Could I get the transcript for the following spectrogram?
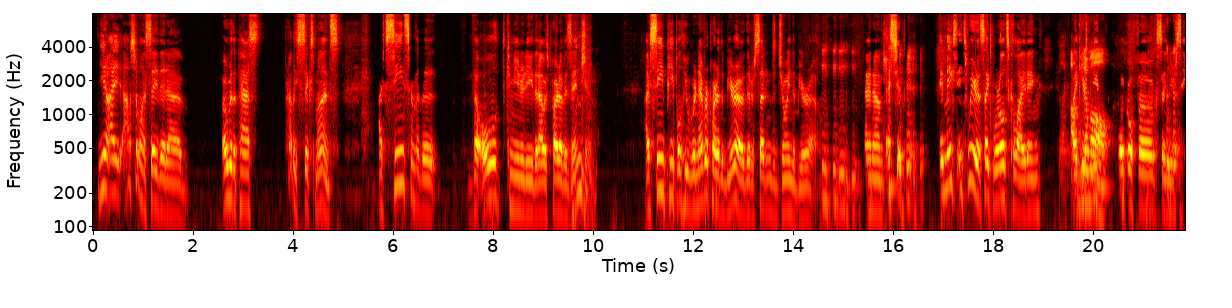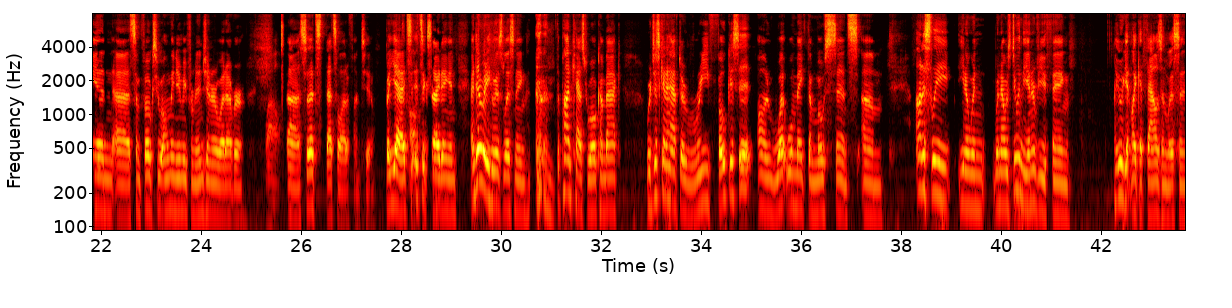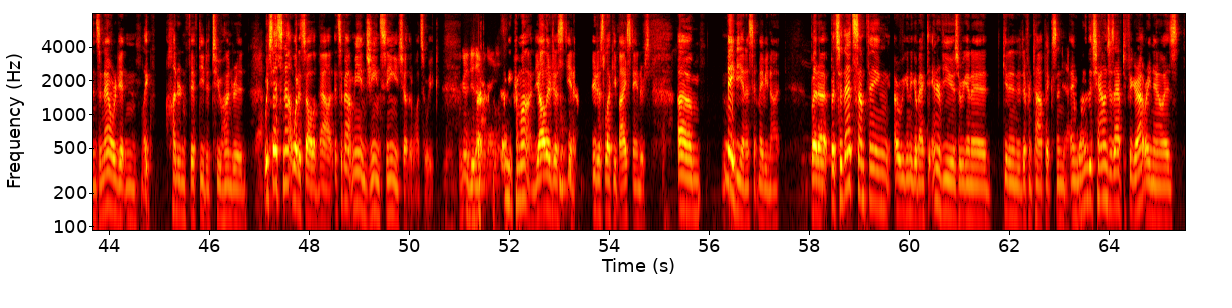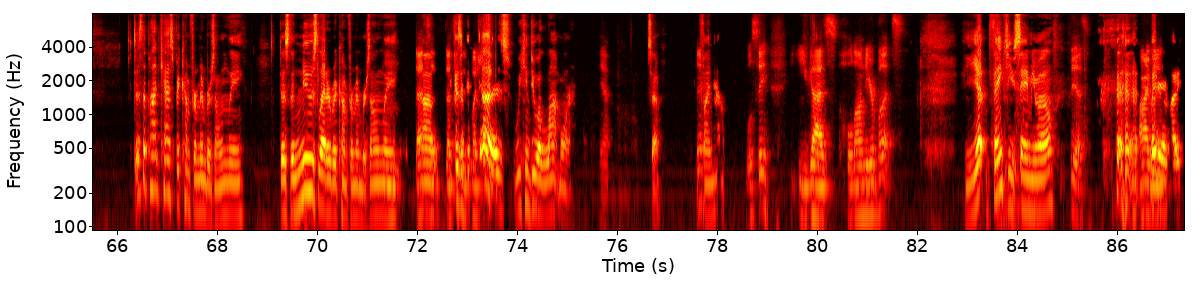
You know, I also want to say that uh, over the past probably six months, I've seen some of the the old community that I was part of as nGen. I've seen people who were never part of the bureau that are starting to join the bureau, and um, it's just it makes it's weird. It's like worlds colliding. You're like, I'll Like, get them all. Local folks, and you're seeing uh, some folks who only knew me from nGen or whatever. Wow. Uh, so that's that's a lot of fun too. But yeah, it's it's exciting, and and everybody who is listening, the podcast will come back. We're just going to have to refocus it on what will make the most sense. Um, honestly, you know, when when I was doing the interview thing, we were getting like a thousand listens, and now we're getting like 150 to 200, Yeah. which that's not what it's all about. It's about me and Gene seeing each other once a week. We're gonna do that regardless. I mean, come on, y'all are just you know you're just lucky bystanders. Um, maybe innocent, maybe not. But uh, but so that's something. Are we going to go back to interviews? Are we going to get into different topics? And Yeah. and one of the challenges I have to figure out right now is, does the podcast become for members only? Does the newsletter become for members only? Mm, That's Um, a, that's because a if it question. does, we can do a lot more. Yeah. So Yeah. find out. We'll see. You guys hold on to your butts. Yep. Thank you, Samuel. Yes. Later, All right, man. everybody.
